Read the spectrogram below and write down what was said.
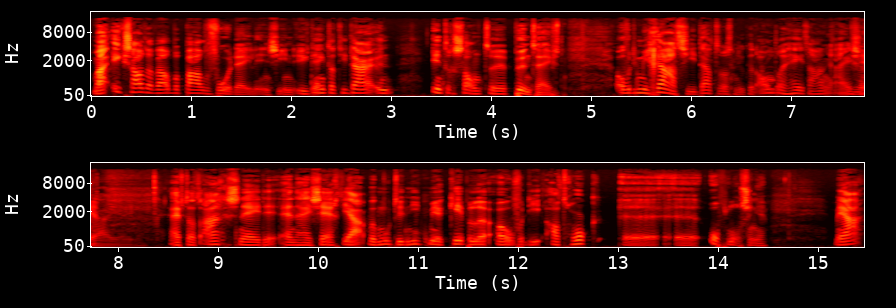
Maar ik zou daar wel bepaalde voordelen in zien. Ik denk dat hij daar een interessant uh, punt heeft. Over de migratie, dat was natuurlijk een ander hete hangijzer. Ja, ja, ja. Hij heeft dat aangesneden en hij zegt, ja, we moeten niet meer kibbelen over die ad hoc uh, oplossingen. Maar ja,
